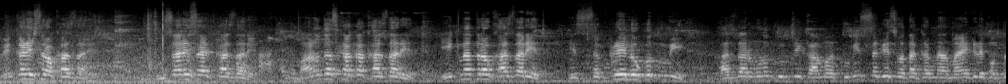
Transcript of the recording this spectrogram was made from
व्यंकटेशराव खासदार आहेत. भुसारे साहेब खासदार आहेत. भानुदास काका खासदार आहेत. एकनाथराव खासदार आहेत. हे सगळे लोक तुम्ही खासदार म्हणून तुमची कामं तुम्हीच सगळे स्वतः करणार. माझ्याकडे फक्त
